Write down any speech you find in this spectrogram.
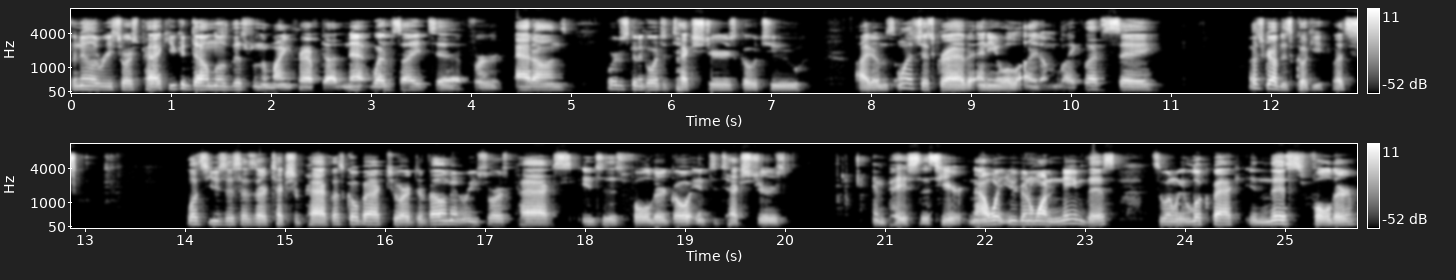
Vanilla Resource Pack. You can download this from the Minecraft.net website to, for add-ons. We're just going to go into textures, go to items, and let's just grab any old item. Like let's say, let's grab this cookie. Let's let's use this as our texture pack. Let's go back to our development resource packs into this folder, go into textures, and paste this here. Now what you're going to want to name this, so when we look back in this folder,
